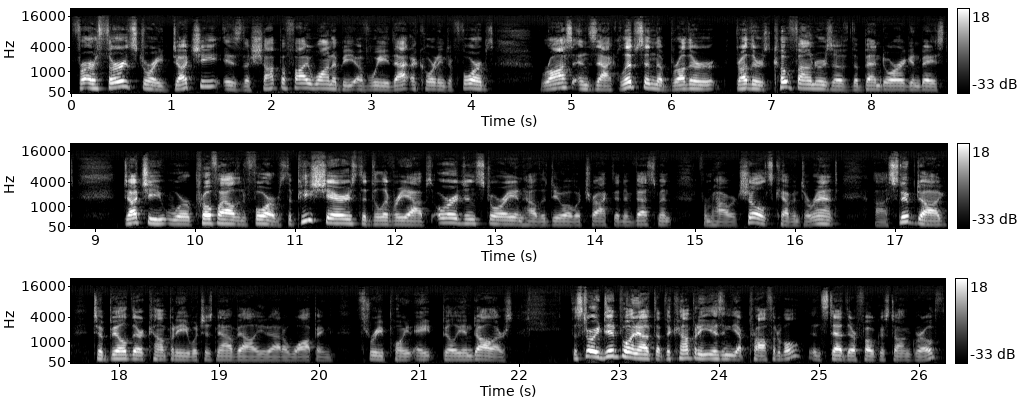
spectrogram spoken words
For our third story, Dutchie is the Shopify wannabe of weed. That, according to Forbes, Ross and Zach Lipson, the brother brothers co-founders of the Bend, Oregon-based Dutchie, were profiled in Forbes. The piece shares the delivery app's origin story and how the duo attracted investment from Howard Schultz, Kevin Durant, uh, Snoop Dogg to build their company, which is now valued at a whopping $3.8 billion. The story did point out that the company isn't yet profitable. Instead, they're focused on growth.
